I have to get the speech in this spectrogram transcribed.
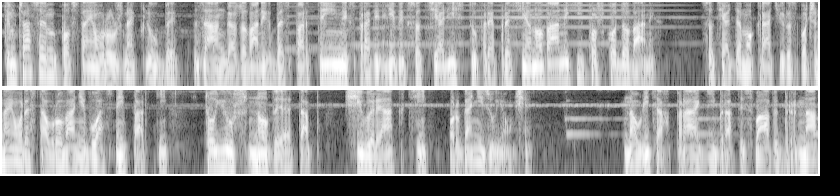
Tymczasem powstają różne kluby zaangażowanych bezpartyjnych, sprawiedliwych socjalistów, represjonowanych i poszkodowanych. Socjaldemokraci rozpoczynają restaurowanie własnej partii. To już nowy etap. Siły reakcji organizują się. Na ulicach Pragi, Bratysławy, Brna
